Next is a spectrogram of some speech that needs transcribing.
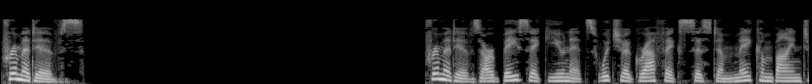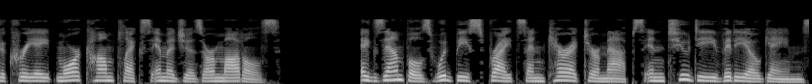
Primitives Primitives are basic units which a graphics system may combine to create more complex images or models. Examples would be sprites and character maps in 2D video games,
